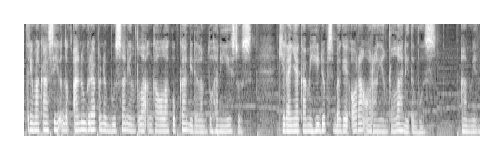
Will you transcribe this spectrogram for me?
terima kasih untuk anugerah penebusan yang telah Engkau lakukan di dalam Tuhan Yesus. Kiranya kami hidup sebagai orang-orang yang telah ditebus. Amin.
